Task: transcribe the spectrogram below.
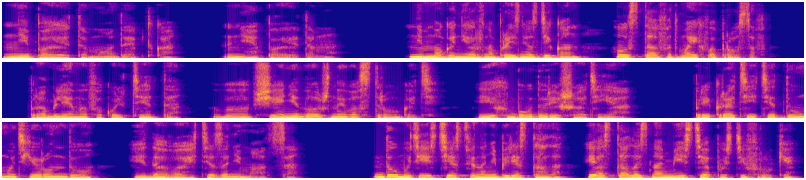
«Не поэтому, адептка, не поэтому», – немного нервно произнес декан, устав от моих вопросов. «Проблемы факультета вообще не должны вас трогать. Их буду решать я. Прекратите думать ерунду и давайте заниматься. Думать, естественно, не перестала и осталась на месте, опустив руки.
